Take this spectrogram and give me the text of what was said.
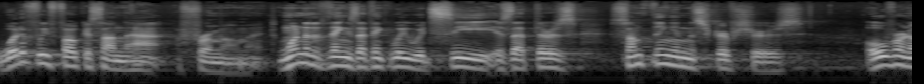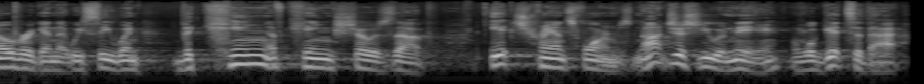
what if we focus on that for a moment? One of the things I think we would see is that there's something in the scriptures over and over again that we see when the King of Kings shows up it transforms not just you and me, and we'll get to that,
